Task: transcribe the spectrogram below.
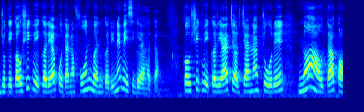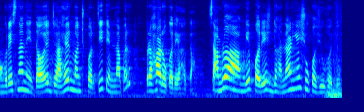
જોકે કૌશિક વેકરિયા પોતાનો ફોન બંધ કરીને બેસી ગયા હતા. કૌશિક વેકરિયા ચર્ચાના ચોરે ન આવતા કોંગ્રેસના નેતાઓએ જાહેર મંચ પરથી તેમના પર પ્રહારો કર્યા હતા. સાંભળો આ અંગે પરેશ ધાનાણીએ શું કહ્યું હતું?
